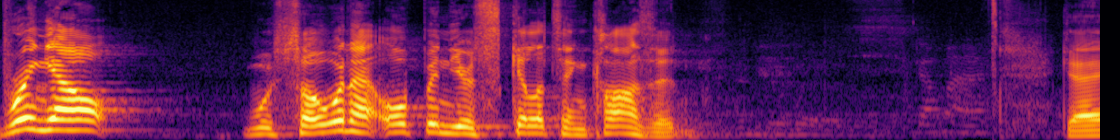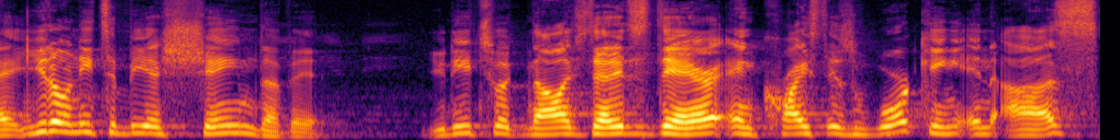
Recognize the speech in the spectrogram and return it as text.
bring out, so when I open your skeleton closet, okay, you don't need to be ashamed of it. You need to acknowledge that it's there and Christ is working in us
